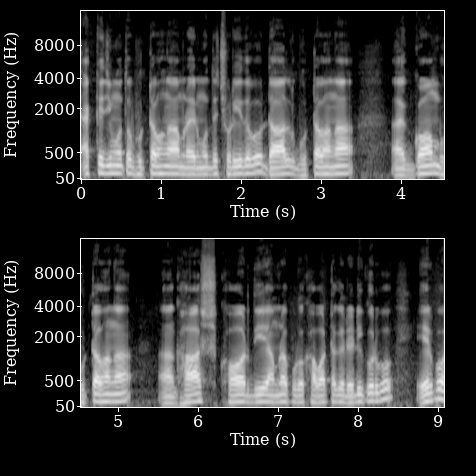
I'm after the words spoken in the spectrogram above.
এক কেজি মতো ভুট্টা ভাঙা আমরা এর মধ্যে ছড়িয়ে দেবো। ডাল, ভুট্টা ভাঙা গম, ভুট্টা ভাঙা ঘাস, খড় দিয়ে আমরা পুরো খাবারটাকে রেডি করব। এরপর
